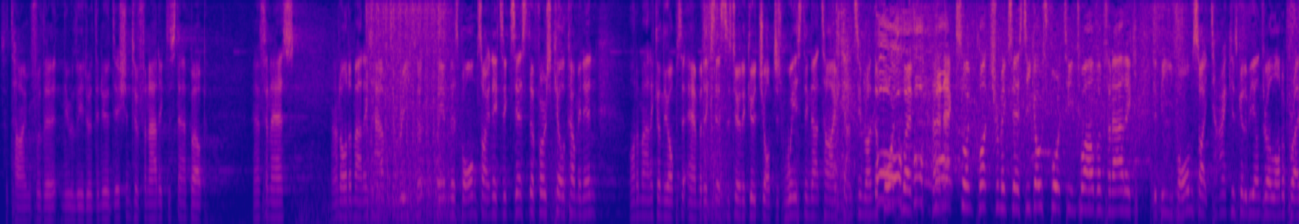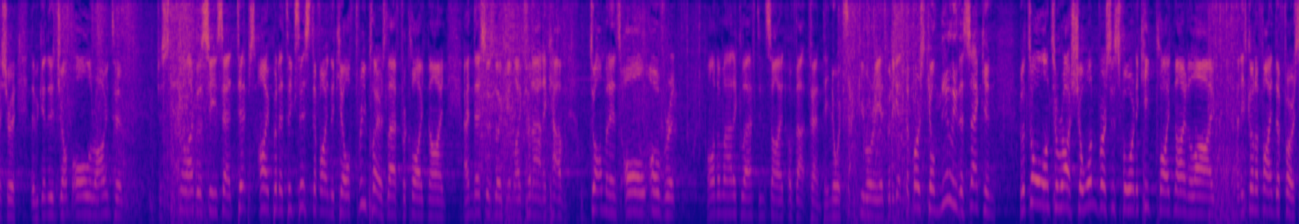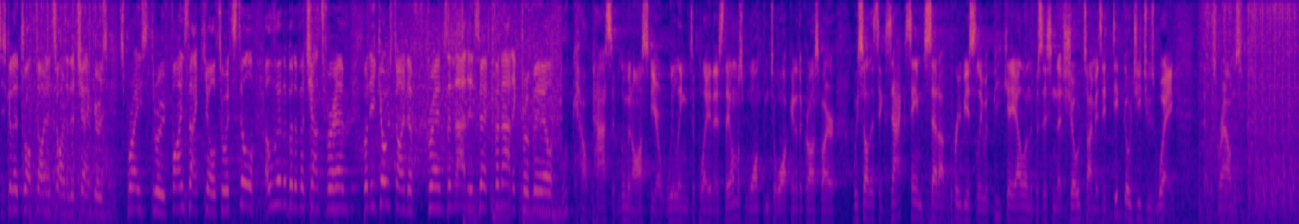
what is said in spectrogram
So time for the new leader, the new addition to Fnatic to step up. FNS and Automatic have to reclaim this bomb site. It exists, the first kill coming in. Automatic on the opposite end, but Xizt is doing a good job just wasting that time, dancing around the oh, forklift. Oh, oh, and an excellent clutch from Xizt. He goes 14-12 and Fnatic, the B bomb site tank is going to be under a lot of pressure. They begin to jump all around him. Just staying alive with the CZ, dips out, but it exists to find the kill. Three players left for Cloud9, and this is looking like Fnatic have dominance all over it. Automatic left inside of that vent. They know exactly where he is, but he gets the first kill, nearly the second. But it's all on onto Russia, one versus four to keep Cloud 9 alive. And he's going to find the first. He's going to drop down inside of the checkers, sprays through, finds that kill. So it's still a little bit of a chance for him. But he goes down to Krimz, and that is it. Fnatic prevail. Look how passive Luminosity are willing to play this. They almost want them to walk into the crossfire. We saw this exact same setup previously with PKL in the position that Showtime is. It did go G2's way. That was round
